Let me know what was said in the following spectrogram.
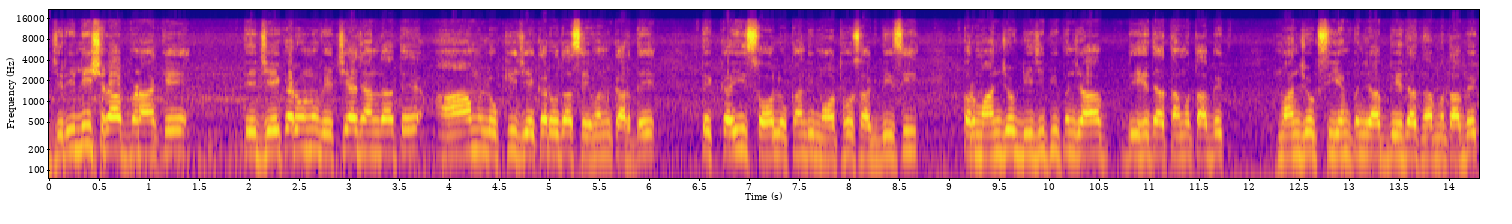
ਜ਼ਹਿਰੀਲੀ ਸ਼ਰਾਬ ਬਣਾ ਕੇ ਤੇ ਜੇਕਰ ਉਹਨੂੰ ਵੇਚਿਆ ਜਾਂਦਾ ਤੇ ਆਮ ਲੋਕੀ ਜੇਕਰ ਉਹਦਾ ਸੇਵਨ ਕਰਦੇ ਤੇ ਕਈ 100 ਲੋਕਾਂ ਦੀ ਮੌਤ ਹੋ ਸਕਦੀ ਸੀ। ਪਰ ਮਾਨਯੋਗ ਡੀਜੀਪੀ ਪੰਜਾਬ ਦੀ ਹਦਾਇਤਾਂ ਮੁਤਾਬਿਕ, ਮਾਨਯੋਗ ਸੀਐਮ ਪੰਜਾਬ ਦੀ ਹਦਾਇਤਾਂ ਮੁਤਾਬਿਕ,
